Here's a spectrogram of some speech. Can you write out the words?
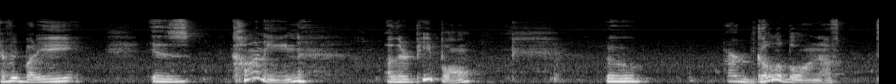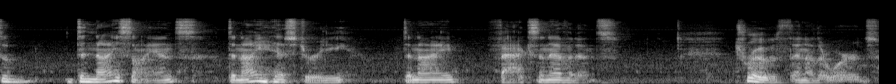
Everybody is conning other people who are gullible enough to deny science, deny history, deny facts and evidence. Truth, in other words.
